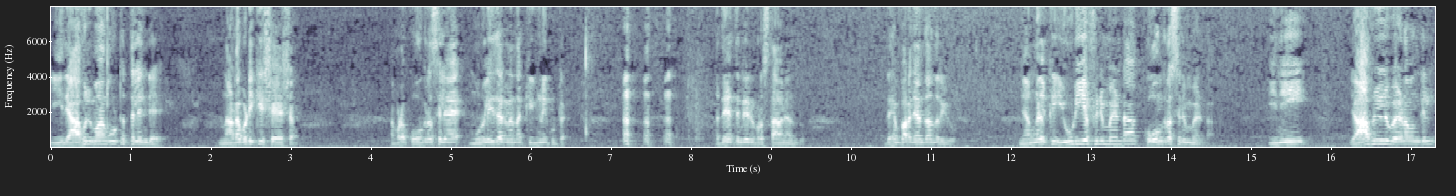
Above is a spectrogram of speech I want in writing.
ഈ രാഹുൽ മാങ്കൂട്ടത്തിലിന്റെ നടപടിക്ക് ശേഷം നമ്മുടെ കോൺഗ്രസിലെ മുരളീധരൻ എന്ന കിങ്ങിണിക്കുട്ടൻ. അദ്ദേഹത്തിന്റെ ഒരു പ്രസ്താവന കണ്ടു. അദ്ദേഹം പറഞ്ഞ എന്താണെന്നറിയോ? ഞങ്ങൾക്ക് യു ഡി എഫിനും വേണ്ട കോൺഗ്രസിനും വേണ്ട. ഇനി രാഹുലിന് വേണമെങ്കിൽ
